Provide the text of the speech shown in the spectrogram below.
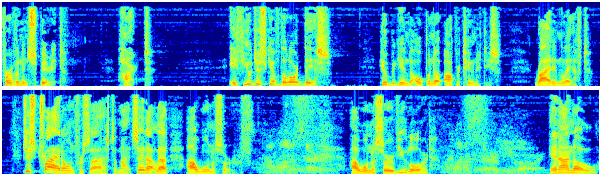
Fervent in spirit. Heart. If you just give the Lord this, He'll begin to open up opportunities right and left. Just try it on for size tonight. Say it out loud. I want to serve. I want to serve. I want to serve you, Lord. I want to serve you, Lord. And I know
